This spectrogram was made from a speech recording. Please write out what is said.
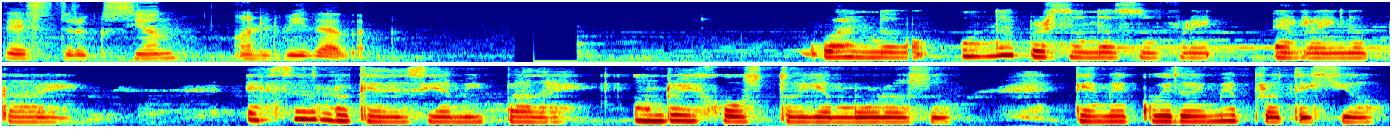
Destrucción olvidada. Cuando una persona sufre, el reino cae. Eso es lo que decía mi padre, un rey justo y amoroso, que me cuidó y me protegió.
